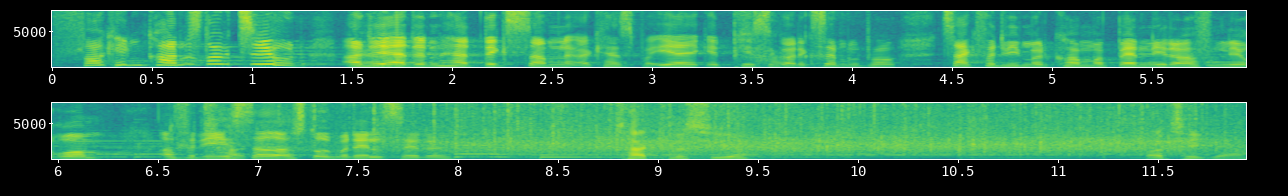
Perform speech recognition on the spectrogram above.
fucking konstruktivt. Og ja. det er den her digtsamling, og Kasper Erik et pissegodt eksempel på. Tak fordi vi måtte komme og bande i det offentlige rum, og fordi tak. I Tak. sad og stod model til det. Tak, Lucia. Og til jer.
